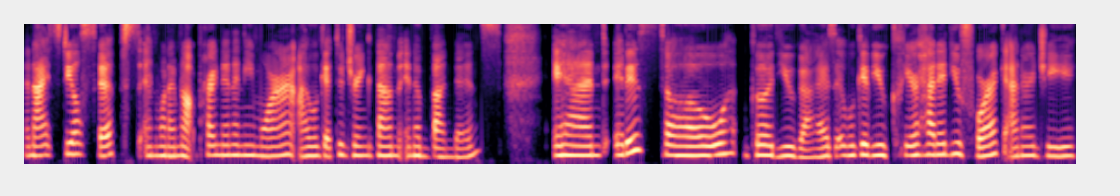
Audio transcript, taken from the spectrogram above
And I steal sips. And when I'm not pregnant anymore, I will get to drink them in abundance. And it is so good, you guys. It will give you clear headed, euphoric energy,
